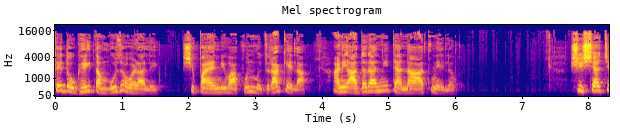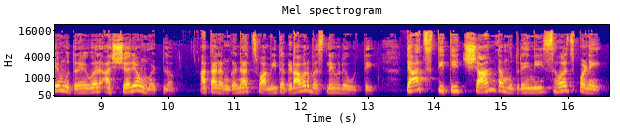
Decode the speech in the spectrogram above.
ते दोघेही तंबूजवळ आले. शिपायांनी वाकून मुजरा केला आणि आदरांनी त्यांना आत नेलं. शिष्याचे मुद्रेवर आश्चर्य उमटलं. आता रंगनाथ स्वामी दगडावर बसलेले होते. त्याच स्थितीत शांत मुद्रेनी सहजपणे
